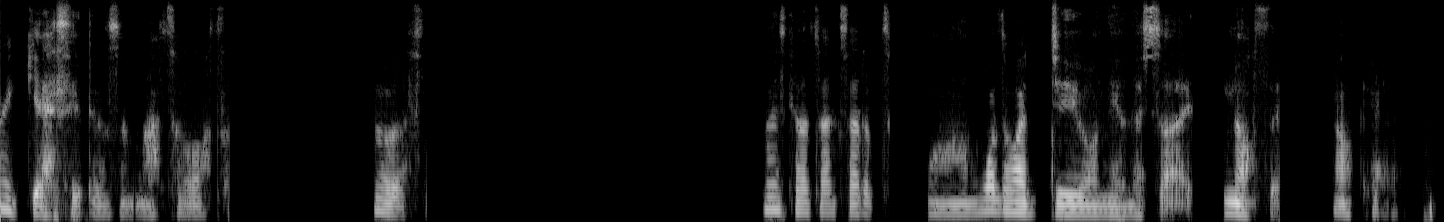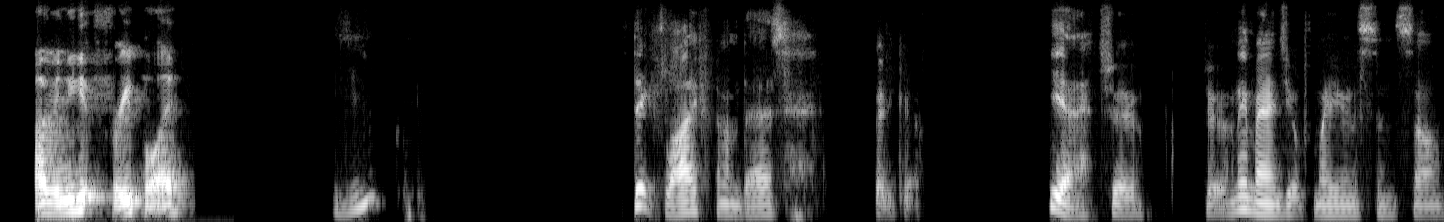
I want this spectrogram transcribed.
I guess it doesn't matter what. Oh, Those cards add up to one. What do I do on the other side? Nothing. Okay. I mean, you get free play. Hmm Six life and I'm dead. Pretty good. Yeah, true. True. I need my energy up for my unison, so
